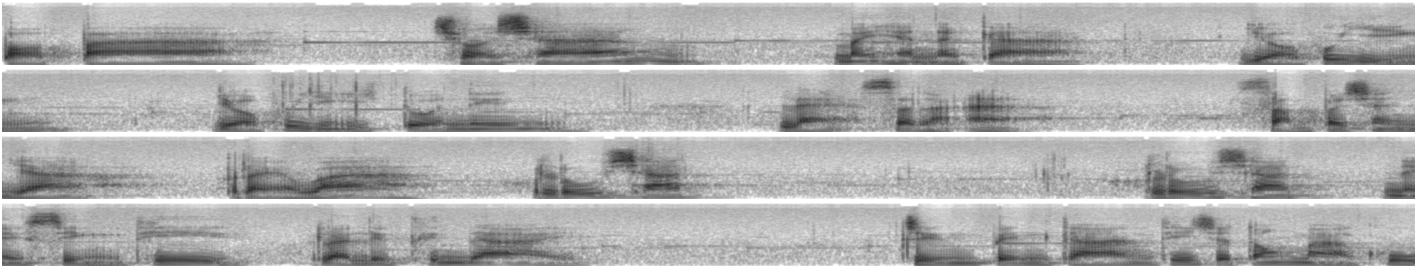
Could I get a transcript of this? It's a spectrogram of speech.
ปอปลา ชอช้าง ไม่หันอากาศ หยอผู้หญิง หยอผู้หญิงอีกตัวหนึ่ง และสระอะ สัมปชัญญะ แปลว่า รู้ชัด รู้ชัดในสิ่งที่ระลึกขึ้นได้ จึงเป็นการที่จะต้องมาคู่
